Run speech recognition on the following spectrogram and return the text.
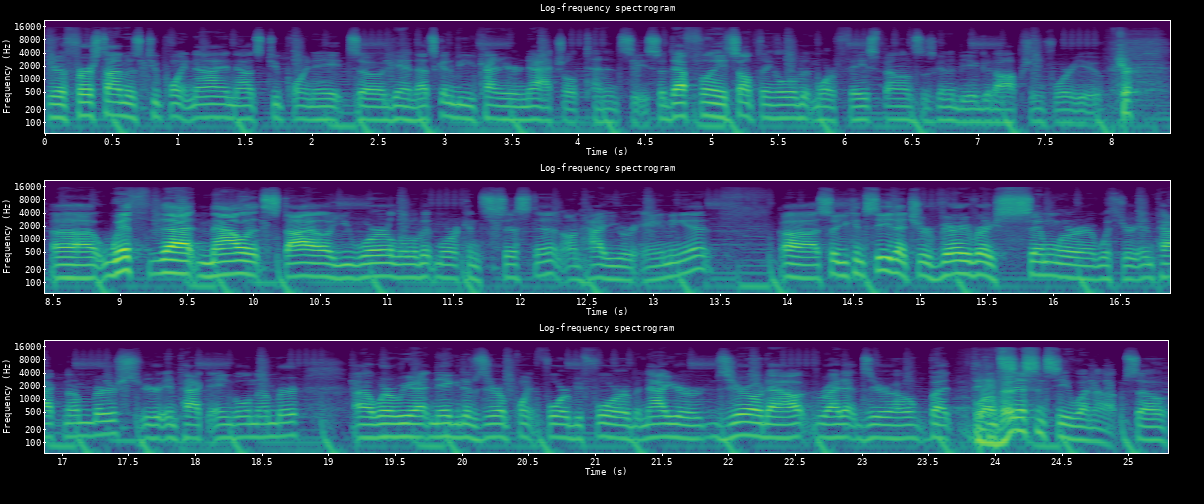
you know, the first time is 2.9, now it's 2.8. So again, that's going to be kind of your natural tendency. So definitely something a little bit more face balance is going to be a good option for you. Sure. Uh, with that mallet style, you were a little bit more consistent on how you were aiming it. Uh, so you can see that you're very, very similar with your impact numbers, your impact angle number, uh, where we were at negative 0.4 before, but now you're zeroed out right at zero, but the Love it. consistency went up. So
